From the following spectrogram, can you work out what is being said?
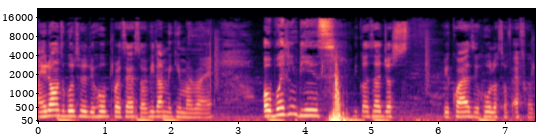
and you don't want to go through the whole process of either making mama eh, or boiling beans because that just requires a whole lot of effort.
